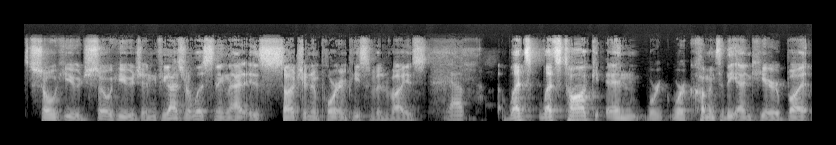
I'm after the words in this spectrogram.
so huge, so huge. And if you guys are listening, that is such an important piece of advice. Yep. Let's let's talk, and we're we're coming to the end here, but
